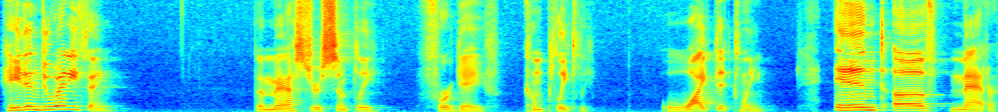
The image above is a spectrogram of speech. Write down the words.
He didn't do anything. The master simply forgave completely, wiped it clean. End of matter.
